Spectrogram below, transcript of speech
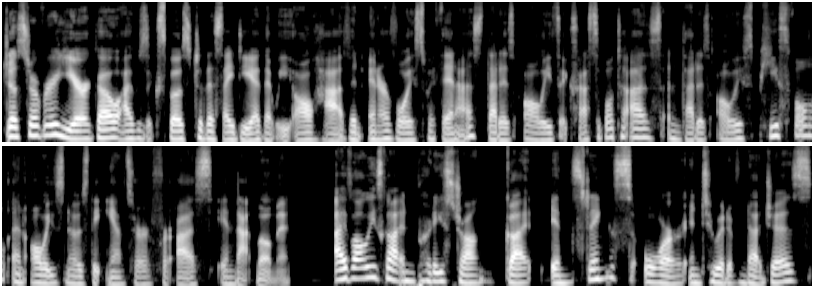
Just over a year ago, I was exposed to this idea that we all have an inner voice within us that is always accessible to us and that is always peaceful and always knows the answer for us in that moment. I've always gotten pretty strong gut instincts or intuitive nudges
